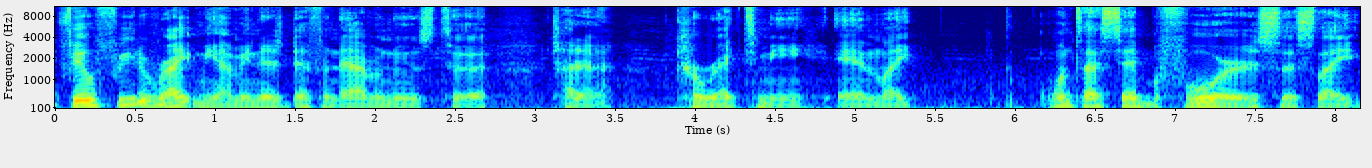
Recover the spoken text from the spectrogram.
feel free to write me. I mean, there's different avenues to try to correct me. And like once I said before, it's just like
